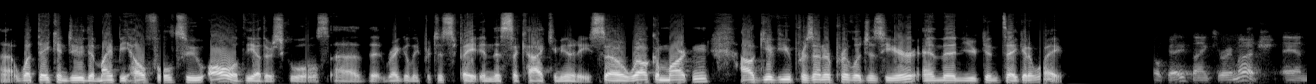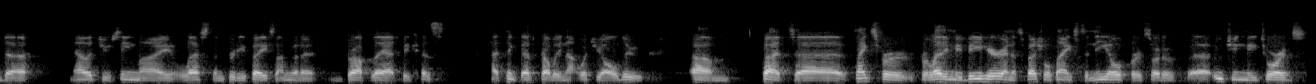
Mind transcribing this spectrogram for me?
uh, what they can do that might be helpful to all of the other schools uh, that regularly participate in this Sakai community. So welcome, Martin. I'll give you presenter privileges here, and then you can take it away. Okay, thanks very much. And uh, now that you've seen my less than pretty face, I'm going to drop that because I think that's probably not what you all do. Um, but uh, thanks for, for letting me be here, and a special thanks to Neil for sort of uh, ooching me towards,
